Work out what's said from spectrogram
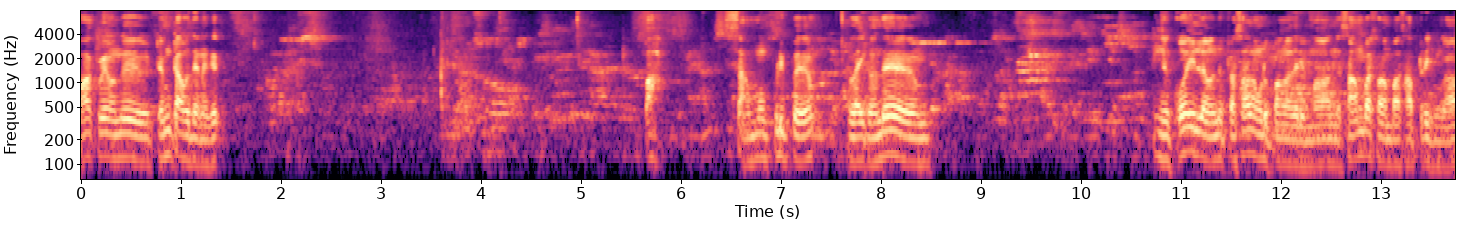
பார்க்கவே வந்து டெம்ட் ஆகுது எனக்கு. பா செம்ம பிடிப்பு. லைக் வந்து இங்கே கோயிலில் வந்து பிரசாதம் கொடுப்பாங்க தெரியுமா? அந்த சாம்பார் சாம்பார் சாப்பிட்ருக்கீங்களா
